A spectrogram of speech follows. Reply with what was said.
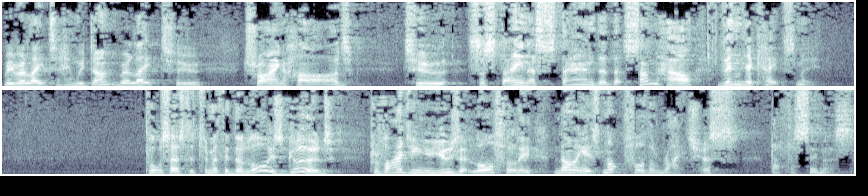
We relate to Him. We don't relate to trying hard to sustain a standard that somehow vindicates me. Paul says to Timothy, the law is good, providing you use it lawfully, knowing it's not for the righteous, but for sinners.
